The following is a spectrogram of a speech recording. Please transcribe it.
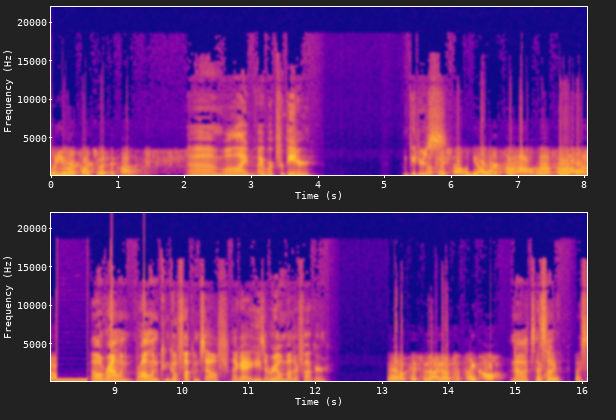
Who do you report to at the club? Um, well, I I work for Peter. And Peter's Okay, so you don't work for Raul, for Roland. Oh, Roland Roland can go fuck himself. That guy, he's a real motherfucker. Yeah, okay, so now I know it's a prank call. No, it's it's not it's,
